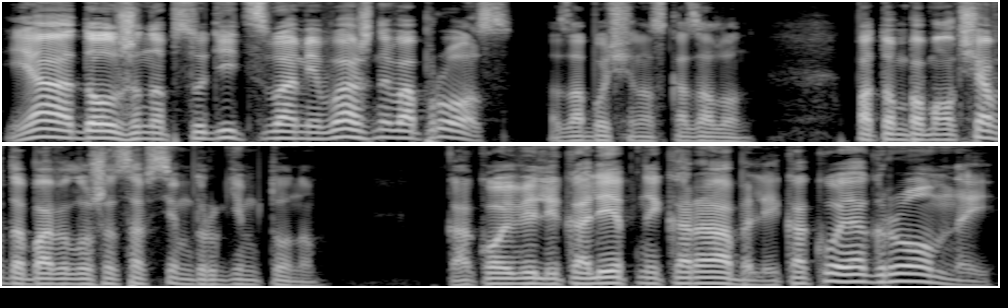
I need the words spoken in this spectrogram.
«Я должен обсудить с вами важный вопрос», — озабоченно сказал он. Потом, помолчав, добавил уже совсем другим тоном. «Какой великолепный корабль и какой огромный!»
